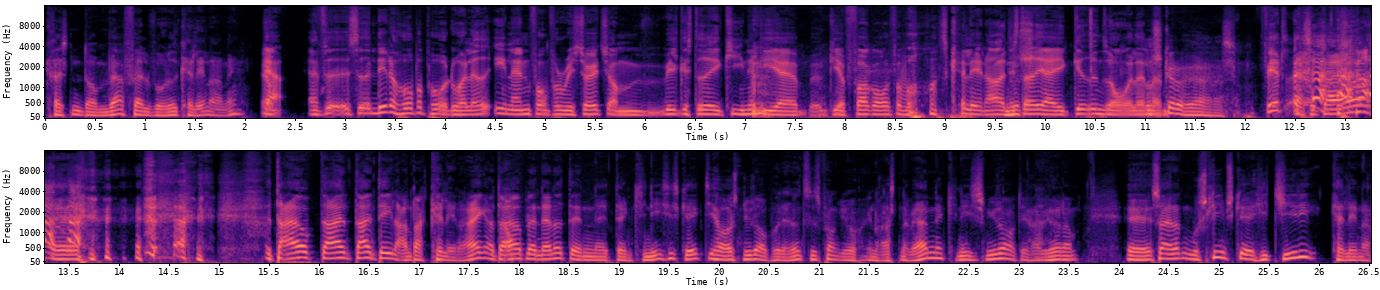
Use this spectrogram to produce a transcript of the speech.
kristendommen i hvert fald vundet kalenderen. Ikke? ja. Jeg sidder- lidt og håber på, at du har lavet en eller anden form for research om, hvilke steder i Kina, de er, giver fuck over for vores kalender, og det Nu- stadig er i gedens år eller Nu noget. skal du høre, Anders. Fedt! Altså, der er jo, øh, der er jo der er, der er en del andre kalendere, ikke? og der er jo blandt andet den, øh, den kinesiske, ikke? de har også nytår på et andet tidspunkt jo end resten af verden, ikke? kinesisk nytår, det har vi hørt om. Øh, så er der den muslimske hijri-kalender,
